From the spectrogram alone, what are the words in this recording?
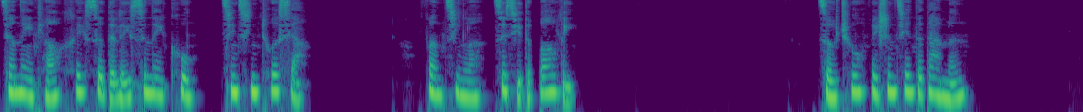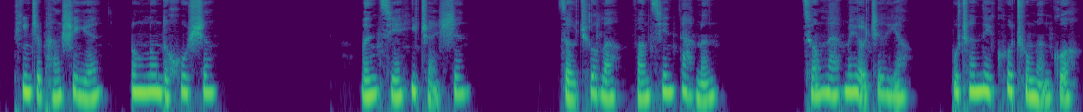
将那条黑色的蕾丝内裤轻轻脱下，放进了自己的包里。走出卫生间的大门，听着庞世元隆隆的呼声，文杰一转身，走出了房间大门。从来没有这样不穿内裤出门过。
